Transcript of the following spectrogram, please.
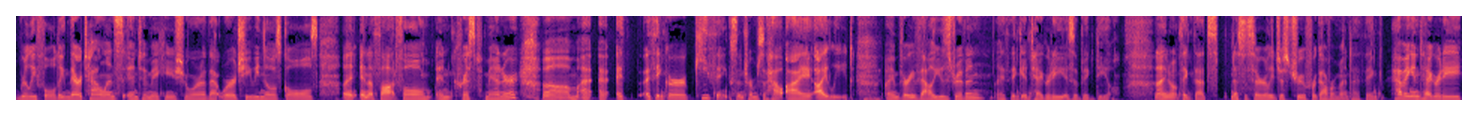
really folding their talents into making sure that we're achieving those goals uh, in a thoughtful and crisp manner, um, I, I, I, think are key things in terms of how I, I lead. I'm very values driven. I think integrity is a big deal. And I don't think that's necessarily just true for government. I think having integrity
